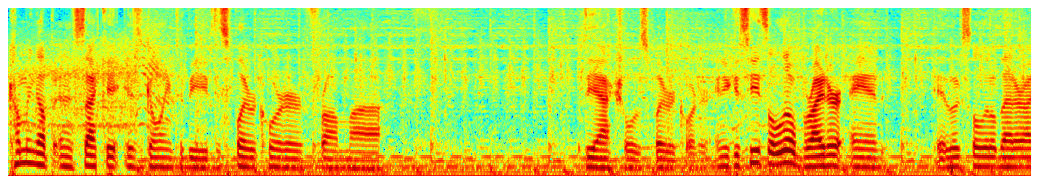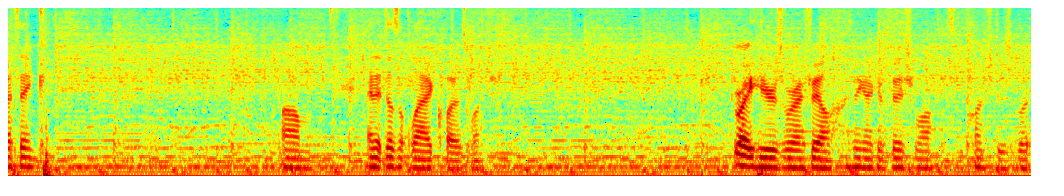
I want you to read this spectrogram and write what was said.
coming up in a second is going to be display recorder from uh, the actual display recorder. And you can see it's a little brighter and it looks a little better I think. Um, and it doesn't lag quite as much. Right here is where I fail. I think I can finish him off with some punches, but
